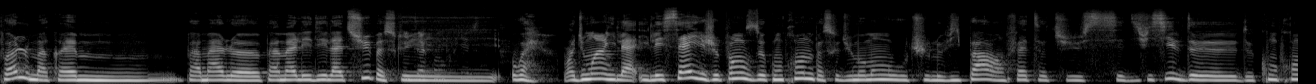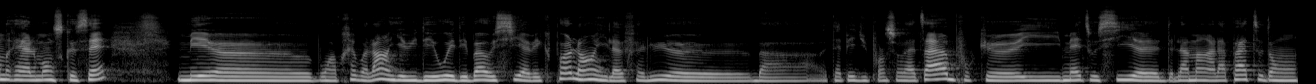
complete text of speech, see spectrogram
Paul m'a quand même pas mal, pas mal aidé là-dessus parce que, il... ouais, du moins, il, a, essaye, je pense, de comprendre parce que du moment où tu le vis pas, en fait, c'est difficile de, comprendre réellement ce que c'est. Mais euh, bon, après, voilà, il y a eu des hauts et des bas aussi avec Paul. Hein. Il a fallu euh, bah, taper du poing sur la table pour qu'il mette aussi euh, la main à la pâte dans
